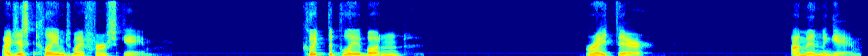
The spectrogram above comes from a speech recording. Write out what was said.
I just claimed my first game. Click the play button. Right there. I'm in the game.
